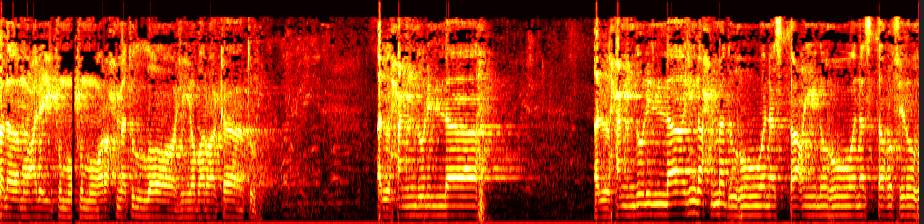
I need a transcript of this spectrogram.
السلام عليكم ورحمة الله وبركاته. الحمد لله. الحمد لله نحمده ونستعينه ونستغفره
